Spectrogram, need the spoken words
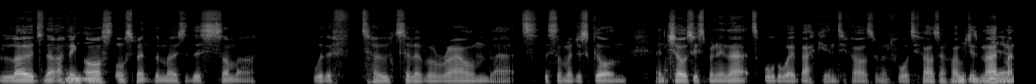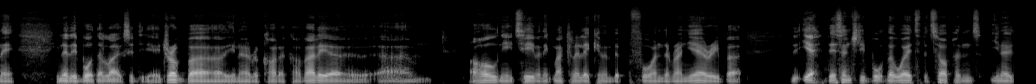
loads. Now, I think mm, Arsenal spent the most of this summer with a f- total of around that the summer just gone and chelsea spending that all the way back in 2004 2005 which is mad yeah, money you know they bought the likes of didier drogba you know ricardo carvalho um, a whole new team i think Makelele came a bit before under ranieri but yeah they essentially bought their way to the top and you know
